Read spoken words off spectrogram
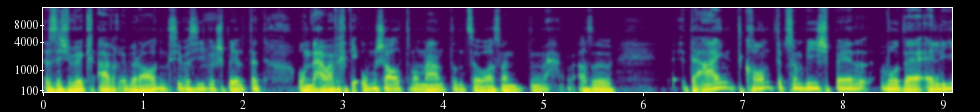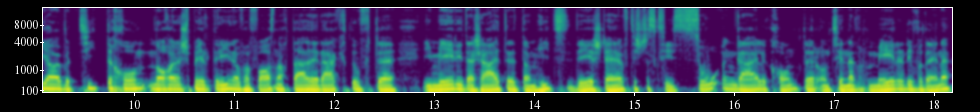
Das war wirklich einfach überragend was Ibra gespielt hat. Und auch einfach die Umschaltmomente und so. Also, wenn, also der eine Konter zum Beispiel, wo der Elia über die Seite kommt, nachher spielt er rein auf der nach der direkt auf den Imeri, der scheitert am Hitz. In der ersten Hälfte das so ein geiler Konter und es sind einfach mehrere von denen.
